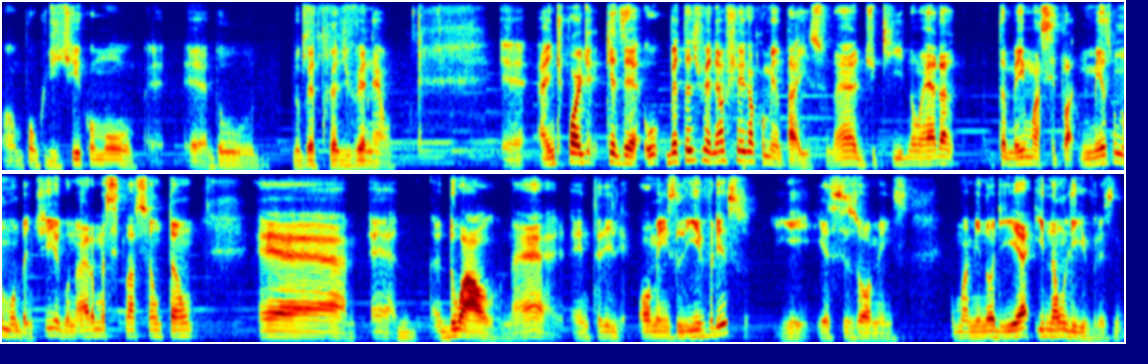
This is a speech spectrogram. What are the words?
um pouco de ti como é, é, do, do Bertrand de Venel. a gente pode, quer dizer, o Bertrand de Venel chega a comentar isso, né? De que não era também uma situação, mesmo no mundo antigo, não era uma situação tão é, é, dual, né, entre homens livres e esses homens, uma minoria, e não livres. Né?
